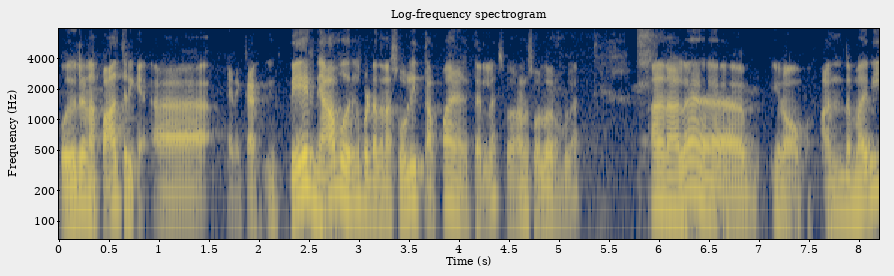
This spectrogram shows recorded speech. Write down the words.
ஒரு தடவை நான் பார்த்துருக்கேன். எனக்கு பேர் ஞாபகம் இருக்கப்பட்டது பட் அதை நான் சொல்லி தப்பா எனக்கு தெரியல. ஸோ அதனால சொல்ல விரும்பல. அதனால யூனோ அந்த மாதிரி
